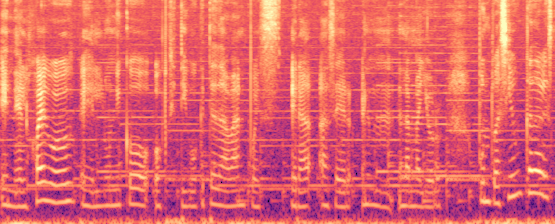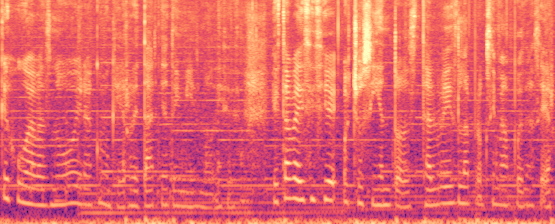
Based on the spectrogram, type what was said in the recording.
en el juego el único objetivo que te daban pues era hacer la mayor puntuación cada vez que jugabas, ¿no? Era como que retarte a ti mismo. Dices, esta vez hice 800, tal vez la próxima pueda hacer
